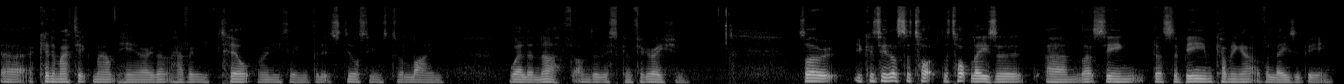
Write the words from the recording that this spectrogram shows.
uh, kinematic mount here. I don't have any tilt or anything, but it still seems to align well enough under this configuration. So you can see that's the top the top laser. Um, that's seeing that's the beam coming out of a laser beam.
